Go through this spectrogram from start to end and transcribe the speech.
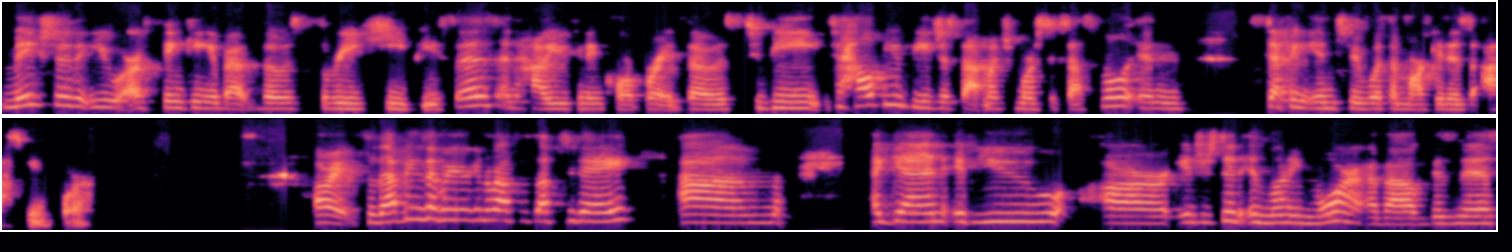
make sure that you are thinking about those three key pieces and how you can incorporate those to be to help you be just that much more successful in stepping into what the market is asking for. All right, so that being said, we're going to wrap this up today. Um, again, if you are interested in learning more about business,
